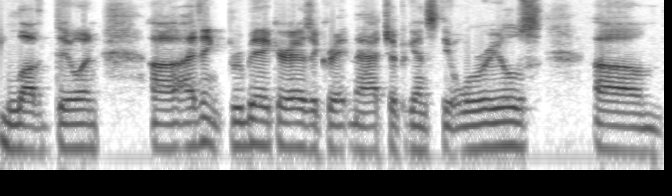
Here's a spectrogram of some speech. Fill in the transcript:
loved doing. Uh, I think Brubaker has a great matchup against the Orioles. Um,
